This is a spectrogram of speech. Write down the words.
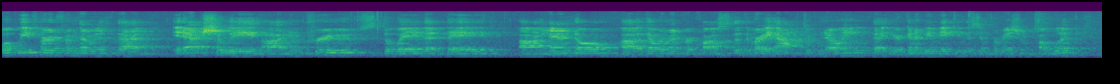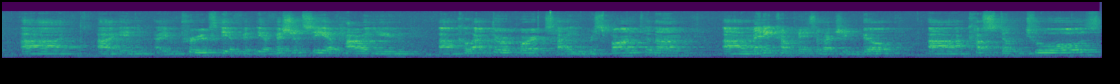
what we've heard from them is that it actually uh, improves the way that they uh, handle uh, government requests, that the very act of knowing that you're going to be making this information public uh, uh, in, improves the, the efficiency of how you uh, collect the reports, how you respond to them. many companies have actually built custom tools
